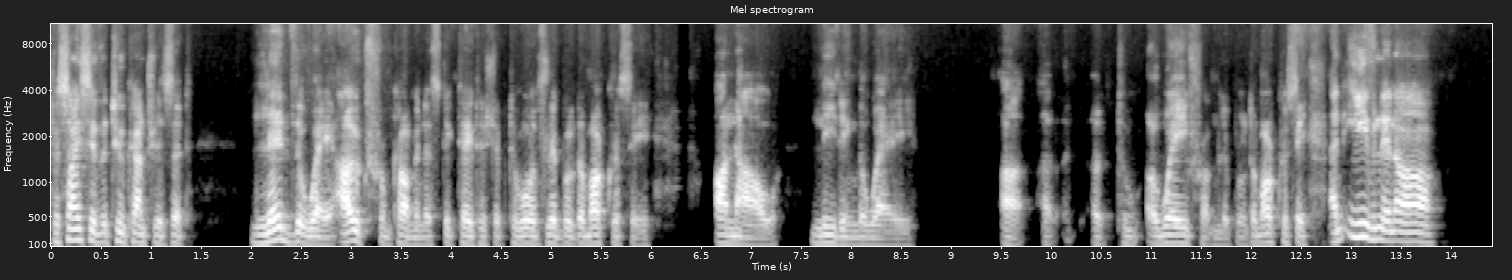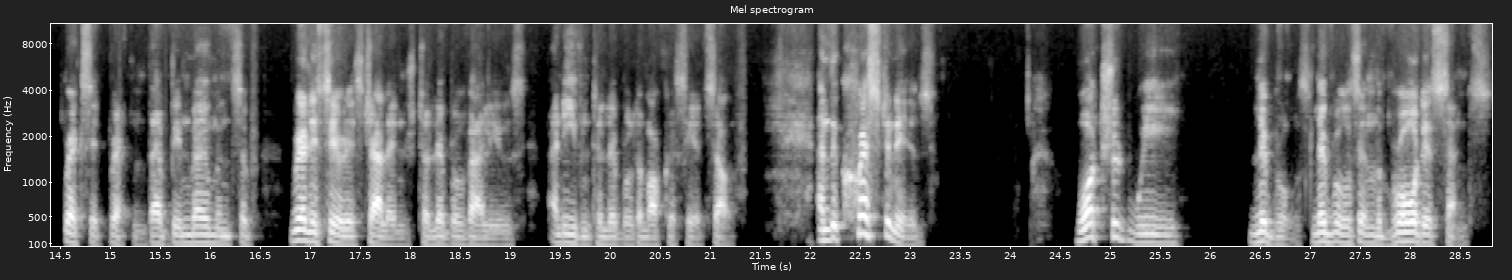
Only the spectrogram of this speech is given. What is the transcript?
Precisely the two countries that led the way out from communist dictatorship towards liberal democracy are now leading the way uh, uh, uh, to, away from liberal democracy. And even in our Brexit Britain, there have been moments of really serious challenge to liberal values and even to liberal democracy itself. And the question is, what should we liberals, liberals in the broadest sense,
